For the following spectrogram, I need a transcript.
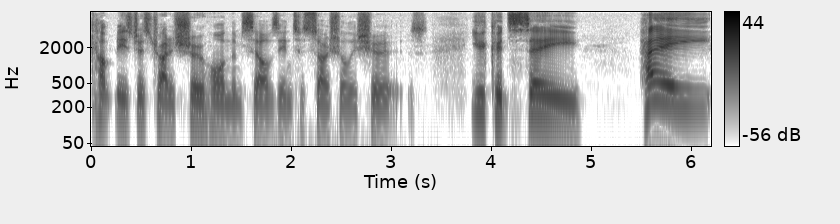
companies just try to shoehorn themselves into social issues, you could see, hey,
